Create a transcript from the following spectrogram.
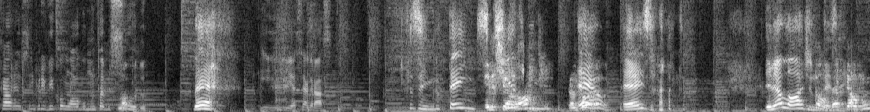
Cara, eu sempre vi como algo muito absurdo. É, E essa é a graça. tipo assim, não tem. Ele se é sentido. Lorde? Cantor? É, é, exato. Ele é a Lorde Então, no deve ter desenho. algum.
